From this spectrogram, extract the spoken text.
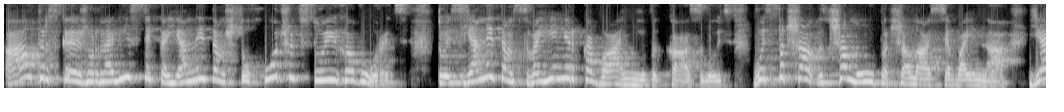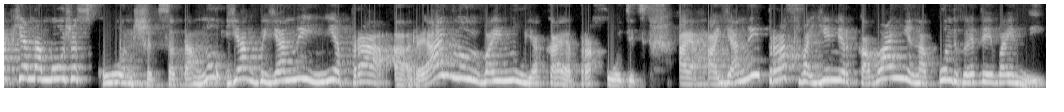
Аўтарская журналістыка яны там што хочуць то і гавораць. То есть яны там свае меркаванні выказваюць вось пача... чаму пачалася вайна як яна можа скончыцца там? Ну як бы яны не пра рэальную вайну якая праходзіць а, а яны пра свае меркаванні наконт гэтай вайны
